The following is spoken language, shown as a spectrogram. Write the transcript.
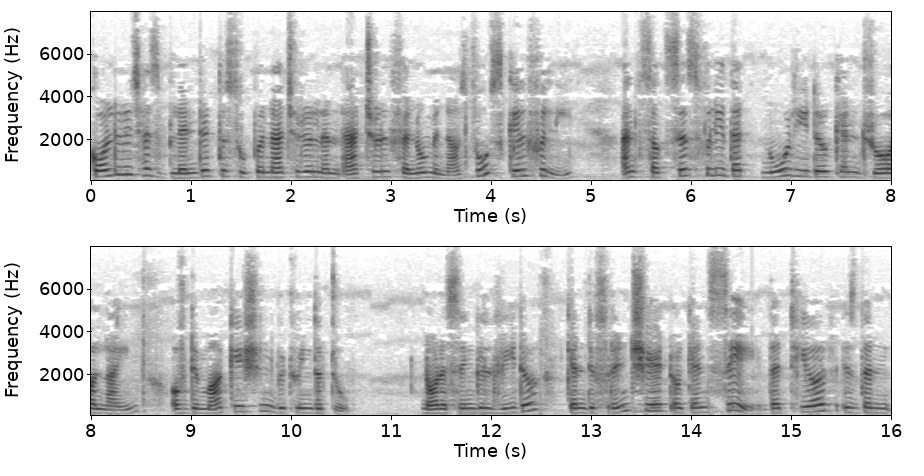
Coleridge has blended the supernatural and natural phenomena so skillfully and successfully that no reader can draw a line of demarcation between the two. Nor a single reader can differentiate or can say that here is the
